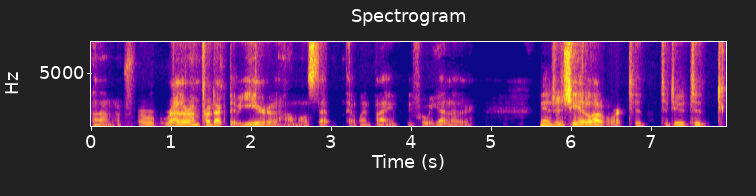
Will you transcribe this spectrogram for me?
um, a rather unproductive year almost that that went by before we got another manager. And she had a lot of work to to do to, to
